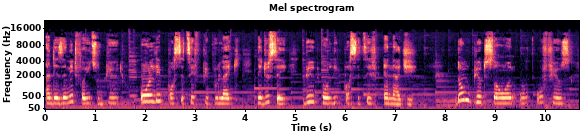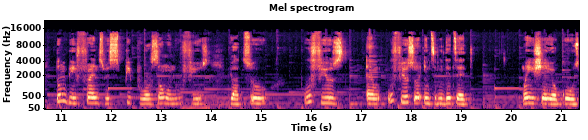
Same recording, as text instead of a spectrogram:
and there's a need for you to build only positive people like they do say build only positive energy. Don't build someone who, who feels don't be friends with people or someone who feels you are too who feels um who feels so intimidated when you share your goals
